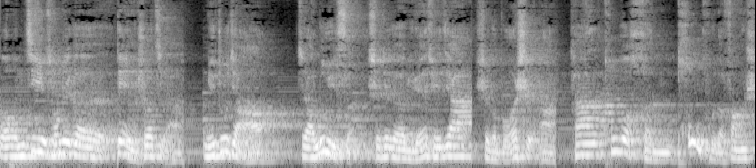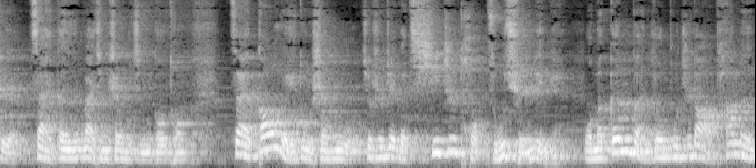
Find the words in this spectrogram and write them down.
我我们继续从这个电影说起啊，女主角叫路易斯，是这个语言学家，是个博士啊。她通过很痛苦的方式在跟外星生物进行沟通。在高维度生物，就是这个七只桶族群里面，我们根本就不知道他们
